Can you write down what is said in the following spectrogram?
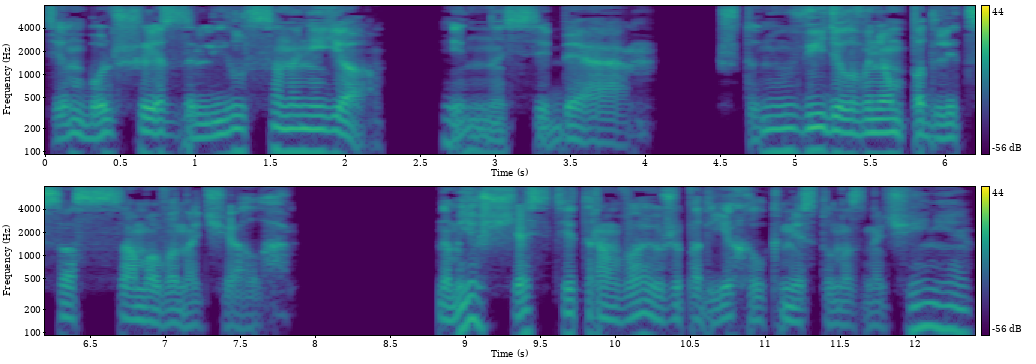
тем больше я злился на нее и на себя, что не увидел в нем подлеца с самого начала. На мое счастье, трамвай уже подъехал к месту назначения,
